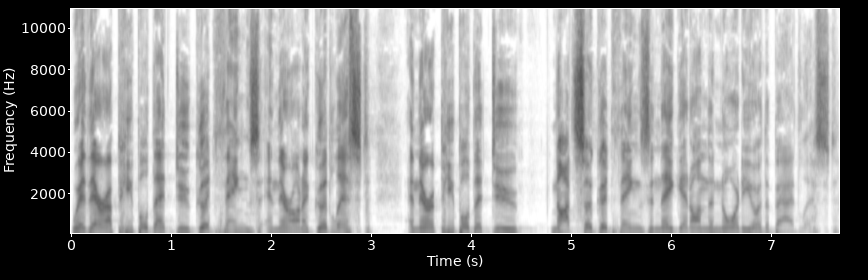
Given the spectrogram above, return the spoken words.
where there are people that do good things and they're on a good list, and there are people that do not so good things and they get on the naughty or the bad list.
